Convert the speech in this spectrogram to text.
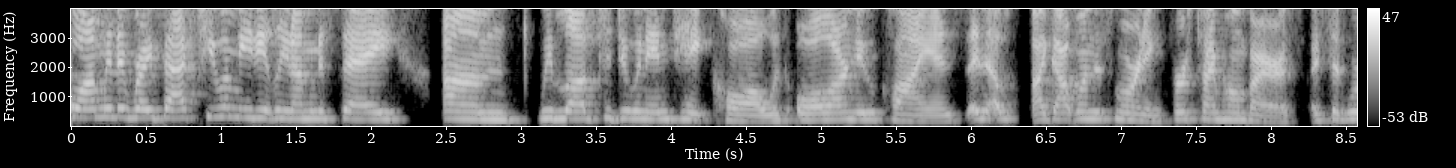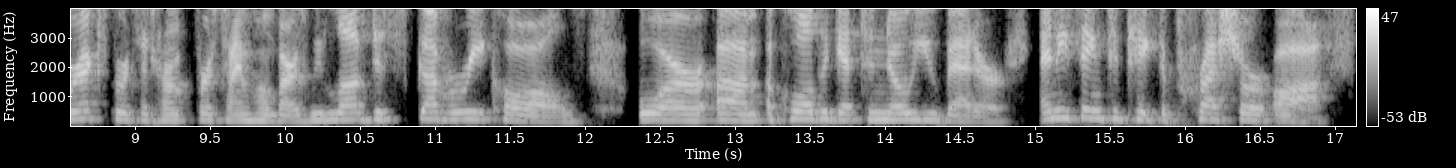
So I'm going to write back to you immediately and I'm going to say, um, we love to do an intake call with all our new clients. And uh, I got one this morning, first time home buyers. I said, we're experts at first time home buyers. We love discovery calls or um, a call to get to know you better, anything to take the pressure off.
